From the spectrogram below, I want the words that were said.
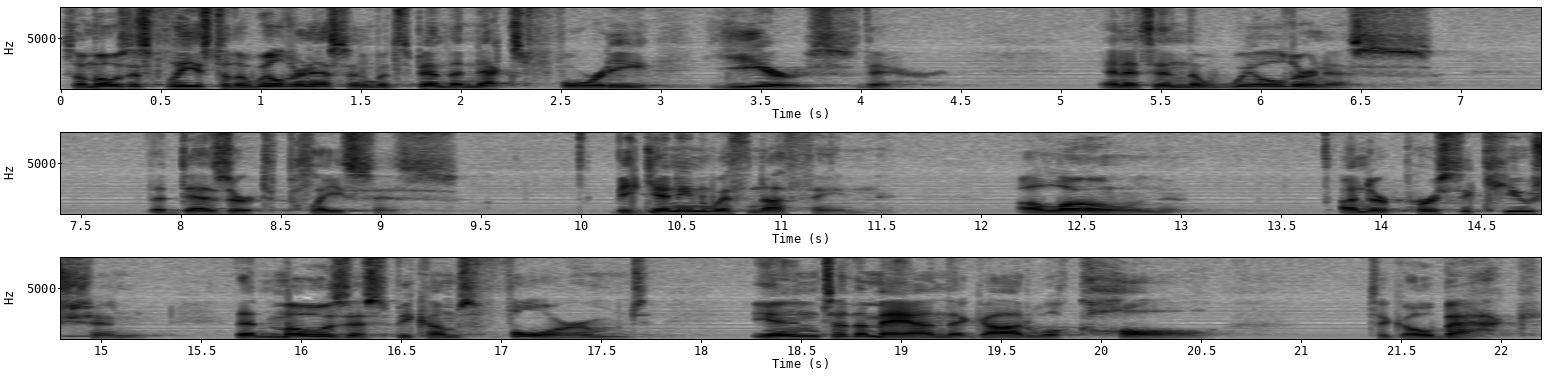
So Moses flees to the wilderness and would spend the next 40 years there. And it's in the wilderness, the desert places, beginning with nothing, alone, under persecution, that Moses becomes formed into the man that God will call to go back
